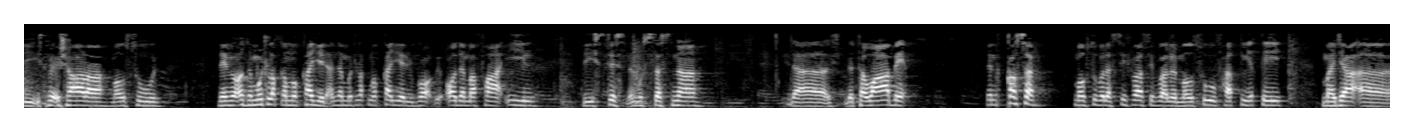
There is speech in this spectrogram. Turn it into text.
اسم إشارة موصول then we want the مطلق مقيد عندنا مطلق مقيد we order مفاعيل المستثنى التوابع then قصر موصوف على الصفة صفة على الموصوف حقيقي ما مجاء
